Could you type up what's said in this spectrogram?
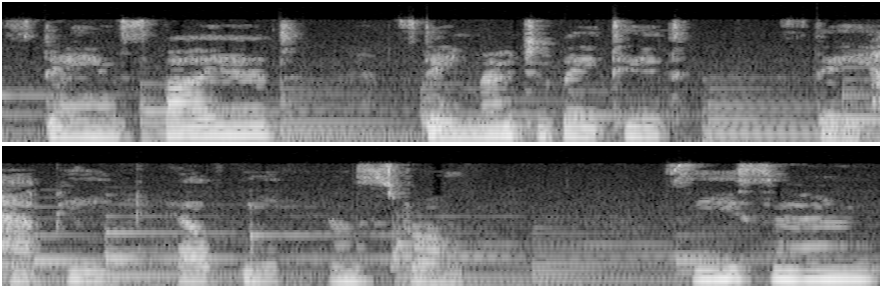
Stay inspired, stay motivated, stay happy, healthy, and strong. See you soon.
